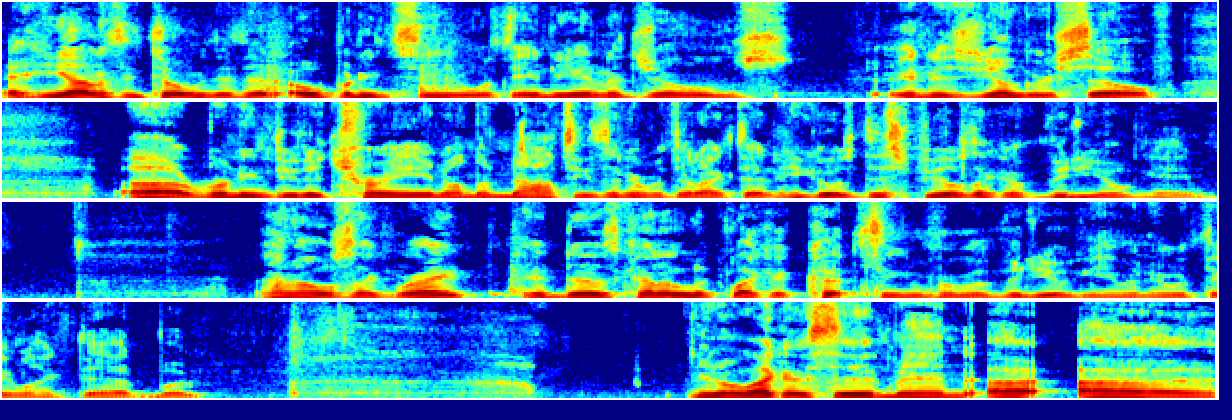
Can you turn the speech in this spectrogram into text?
and he honestly told me that that opening scene with Indiana Jones in his younger self, uh, running through the train on the Nazis and everything like that. He goes, "This feels like a video game," and I was like, "Right, it does kind of look like a cutscene from a video game and everything like that." But you know, like I said, man, I I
